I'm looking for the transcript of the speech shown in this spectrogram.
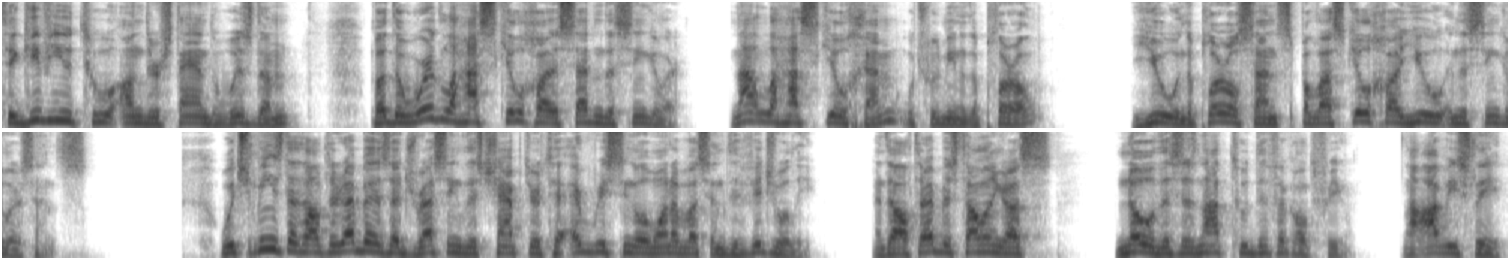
to give you to understand wisdom, but the word lahaskilcha is said in the singular, not lahaskilchem, which would mean in the plural, you in the plural sense, but lahaskilcha you in the singular sense. Which means that Alter Rebbe is addressing this chapter to every single one of us individually. And Alter Rebbe is telling us, no, this is not too difficult for you. Now, obviously,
